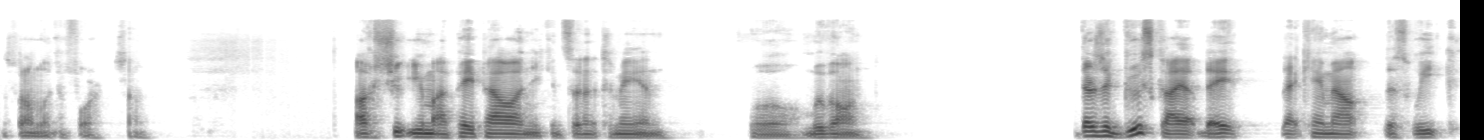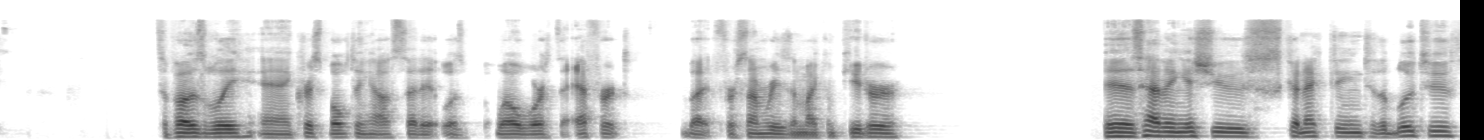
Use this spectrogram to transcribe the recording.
That's what I'm looking for. So I'll shoot you my PayPal and you can send it to me and we'll move on. There's a Goosky update that came out this week, supposedly, and Chris Boltinghouse said it was well worth the effort. But for some reason, my computer is having issues connecting to the Bluetooth,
